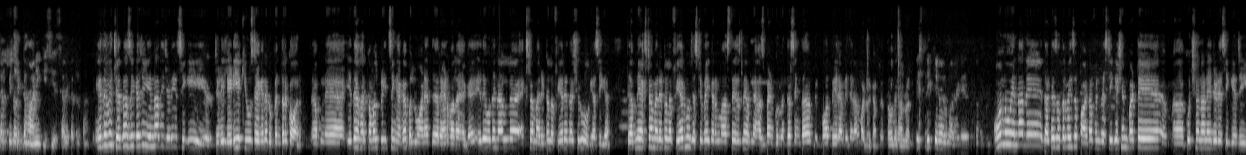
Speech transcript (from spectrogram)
ਸਰ ਪਿੱਛੇ ਕਹਾਣੀ ਕੀ ਸੀ ਇਸ ਸਾਰੇ ਕਤਲ ਕਾਂਡ ਦੀ ਇਹਦੇ ਵਿੱਚ ਇਦਾਂ ਸੀਗਾ ਜੀ ਇਹਨਾਂ ਦੀ ਜਿਹੜੀ ਸੀਗੀ ਜਿਹੜੀ ਲੇਡੀ ਅਕਿਊਜ਼ਡ ਹੈਗੇ ਨੇ ਰੁਪਿੰਦਰ ਕੌਰ ਆਪਣੇ ਇਹਦੇ ਹਰਕਮਲਪ੍ਰੀਤ ਸਿੰਘ ਹੈਗਾ ਬੱਲੂਆਣੇ ਤੇ ਰਹਿਣ ਵਾਲਾ ਹੈਗਾ ਇਹਦੇ ਉਹਦੇ ਨਾਲ ਐਕਸਟਰਾ ਮੈਰਿਟਲ ਅਫੇਅਰ ਇਹਦਾ ਸ਼ੁਰੂ ਹੋ ਗਿਆ ਸੀਗਾ ਤੇ ਆਪਣੇ ਐਕਸਟਰਾ ਮੈਰਿਟਲ ਅਫੇਅਰ ਨੂੰ ਜਸਟੀਫਾਈ ਕਰਨ ਵਾਸਤੇ ਇਸਨੇ ਆਪਣੇ ਹਸਬੰਡ ਗੁਰਵਿੰਦਰ ਸਿੰਘ ਦਾ ਬਹੁਤ ਬੇਰਹਿਮੀ ਦੇ ਨਾਲ ਮਰਡਰ ਕਰ ਦਿੱਤਾ ਉਹਦੇ ਨਾਲ ਵਾਲੇ ਇਸ ਤਰੀਕੇ ਨਾਲ ਮਾਰੇ ਗਏ ਉਹਨੂੰ ਇਹਨਾਂ ਨੇ that is otherwise a part of investigation but ਕੁਝ ਉਹਨਾਂ ਨੇ ਜਿਹੜੇ ਸੀਗੇ ਜੀ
